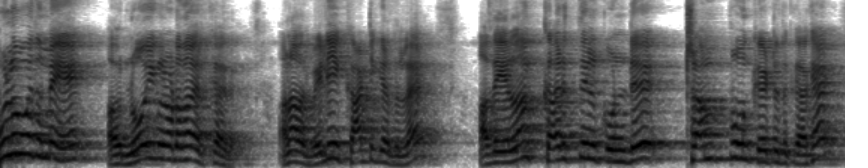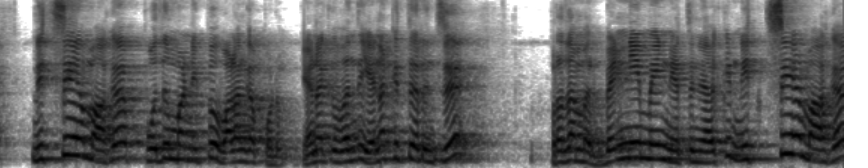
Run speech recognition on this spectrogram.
முழுவதுமே அவர் நோய்களோடு தான் இருக்கார். ஆனால் அவர் வெளியே காட்டிக்கிறதில்ல. அதையெல்லாம் கருத்தில் கொண்டு ட்ரம்ப்பும் கேட்டதுக்காக நிச்சயமாக பொது மன்னிப்பு வழங்கப்படும். எனக்கு வந்து எனக்கு தெரிஞ்சு பிரதமர் பென்யமின் நெத்தனியாவுக்கு நிச்சயமாக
